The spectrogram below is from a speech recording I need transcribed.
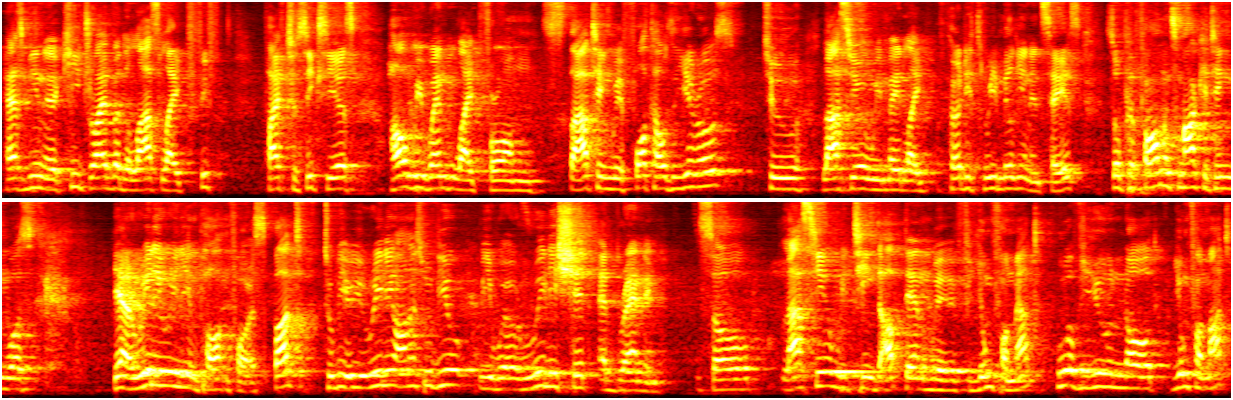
has been a key driver the last like five to six years. How we went like from starting with 4,000 euros to last year we made like 33 million in sales. So performance marketing was yeah, really, really important for us. But to be really honest with you, we were really shit at branding. So last year we teamed up then with Jung von Matt. Who of you know Jung von Matt?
